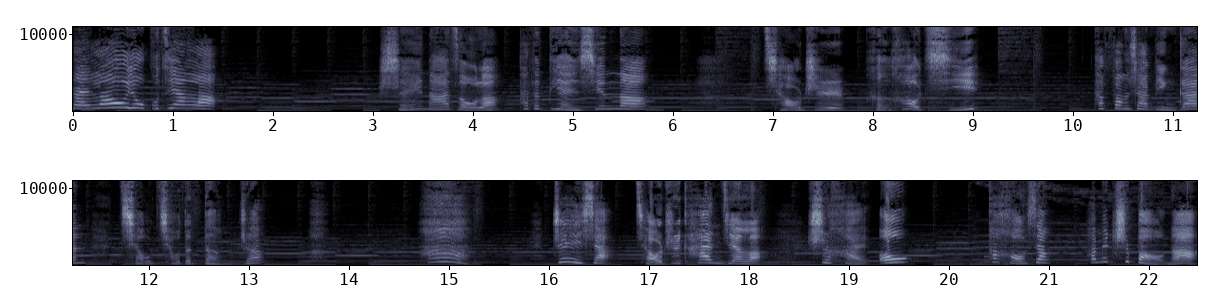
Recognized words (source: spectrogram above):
奶酪又不见了。谁拿走了他的点心呢？乔治很好奇，他放下饼干，悄悄地等着。啊，这下乔治看见了，是海鸥，它好像还没吃饱呢。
